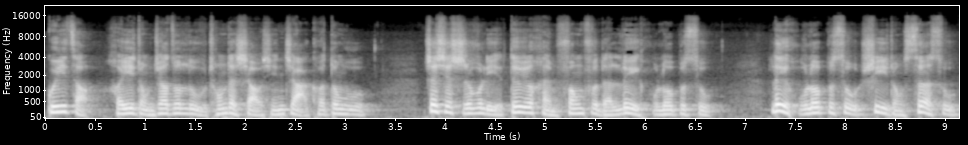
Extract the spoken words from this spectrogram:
硅藻和一种叫做蠕虫的小型甲壳动物，这些食物里都有很丰富的类胡萝卜素。类胡萝卜素是一种色素，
